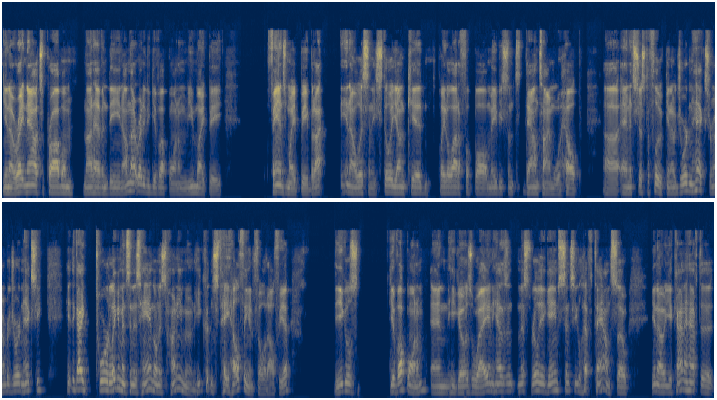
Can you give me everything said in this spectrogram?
you know, right now it's a problem not having Dean. I'm not ready to give up on him. You might be, fans might be, but I, you know, listen, he's still a young kid, played a lot of football. Maybe some downtime will help. Uh, and it's just a fluke. You know, Jordan Hicks, remember Jordan Hicks? He, he, the guy tore ligaments in his hand on his honeymoon. He couldn't stay healthy in Philadelphia. The Eagles give up on him and he goes away and he hasn't missed really a game since he left town. So, you know, you kind of have to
